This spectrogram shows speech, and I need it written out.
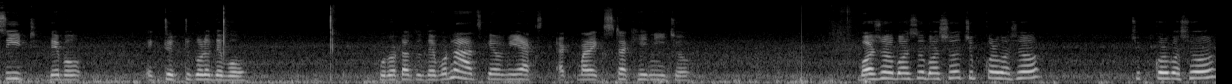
সিট দেবো, একটু একটু করে দেবো। পুরোটা তো দেবো না, আজকে আমি এক- একবার এক্সট্রা খেয়ে নিয়েছো বসো বসো বসো, চুপ করে বসো, চুপ করে বসো।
